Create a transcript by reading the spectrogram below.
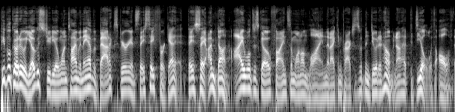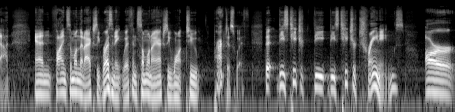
people go to a yoga studio one time and they have a bad experience they say forget it. They say i'm done. I will just go find someone online that i can practice with and do it at home and not have to deal with all of that and find someone that i actually resonate with and someone i actually want to practice with. That these teacher the, these teacher trainings are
